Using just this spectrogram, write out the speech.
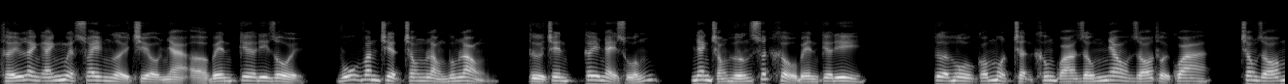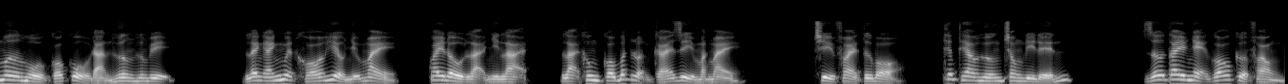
thấy lành ánh nguyệt xoay người chiều nhà ở bên kia đi rồi, Vũ Văn Triệt trong lòng buông lỏng, từ trên cây nhảy xuống, nhanh chóng hướng xuất khẩu bên kia đi. Tựa hồ có một trận không quá giống nhau gió thổi qua, trong gió mơ hồ có cổ đàn hương hương vị. Lanh ánh nguyệt khó hiểu như mày, quay đầu lại nhìn lại, lại không có bất luận cái gì mặt mày. Chỉ phải từ bỏ, tiếp theo hướng trong đi đến. giơ tay nhẹ gõ cửa phòng,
